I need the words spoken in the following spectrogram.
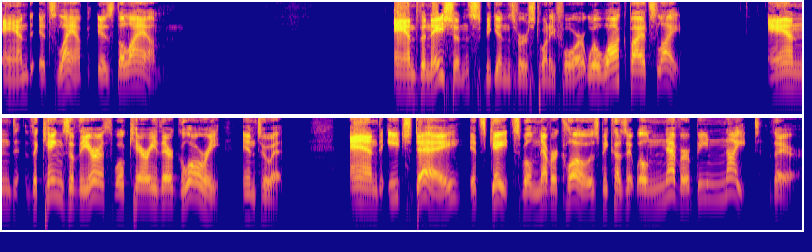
and its lamp is the Lamb. And the nations, begins verse 24, will walk by its light. And the kings of the earth will carry their glory into it. And each day its gates will never close because it will never be night there.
